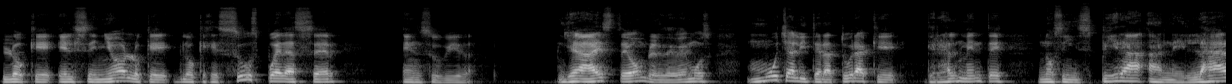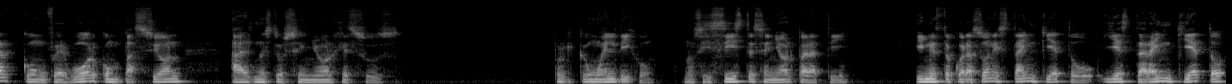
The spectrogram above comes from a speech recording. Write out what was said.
lo que el Señor, lo que, lo que Jesús puede hacer en su vida. Ya a este hombre debemos mucha literatura que realmente nos inspira a anhelar con fervor, con pasión a nuestro Señor Jesús. Porque como Él dijo, nos hiciste Señor para ti y nuestro corazón está inquieto y estará inquieto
